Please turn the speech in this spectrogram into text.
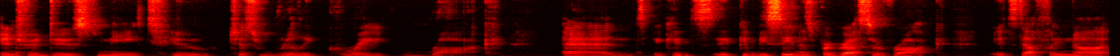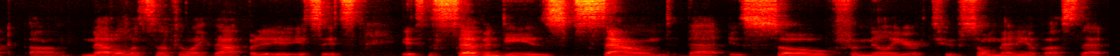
introduced me to just really great rock. And it could it can be seen as progressive rock. It's definitely not um, metal. It's nothing like that. But it, it's it's it's the '70s sound that is so familiar to so many of us that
